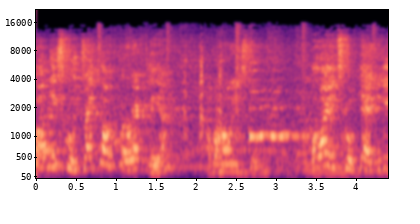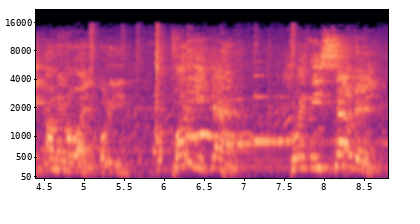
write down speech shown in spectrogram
public school, try count correctly, huh? How about Hawaiian school? Hawaiian school, can. You can count in Hawaiian. Portuguese. Portuguese, can. 27.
